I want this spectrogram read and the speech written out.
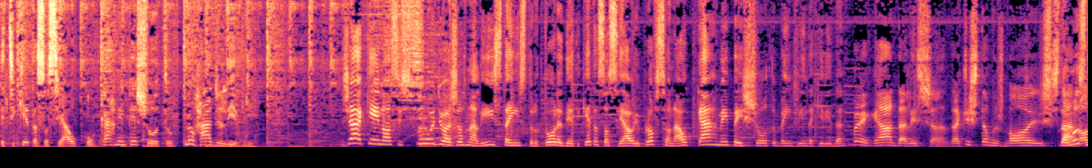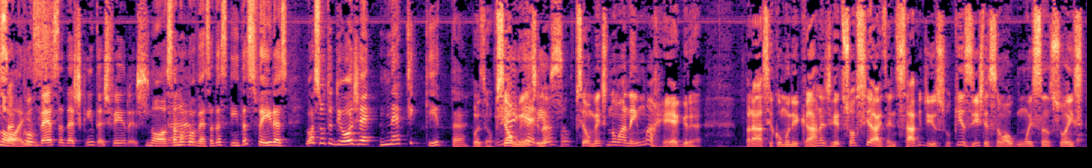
Etiqueta Social com Carmen Peixoto, no Rádio Livre. Já aqui em nosso estúdio, a jornalista e instrutora de etiqueta social e profissional, Carmen Peixoto. Bem-vinda, querida. Obrigada, Alexandra. Aqui estamos nós. Estamos na nossa nós. conversa das quintas-feiras. Nossa, é. na conversa das quintas-feiras. O assunto de hoje é netiqueta. Pois é, oficialmente, aí, né? Oficialmente não há nenhuma regra para se comunicar nas redes sociais. A gente sabe disso. O que existem são algumas sanções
